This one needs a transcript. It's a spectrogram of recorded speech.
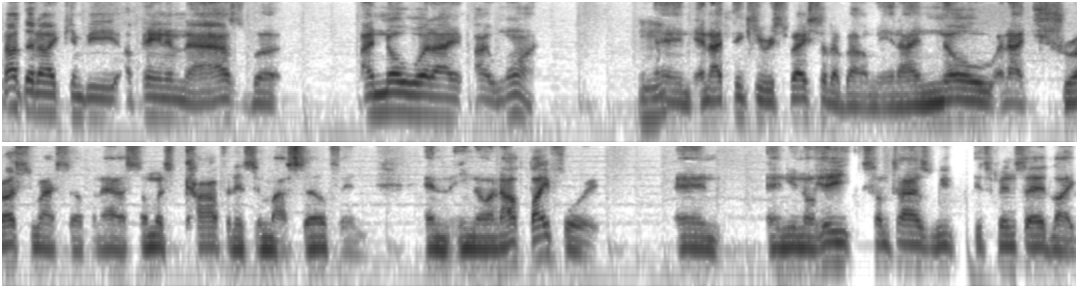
not that I can be a pain in the ass, but I know what I I want. And and I think he respects it about me, and I know and I trust myself, and I have so much confidence in myself, and and you know, and I'll fight for it, and and you know, he sometimes we it's been said like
